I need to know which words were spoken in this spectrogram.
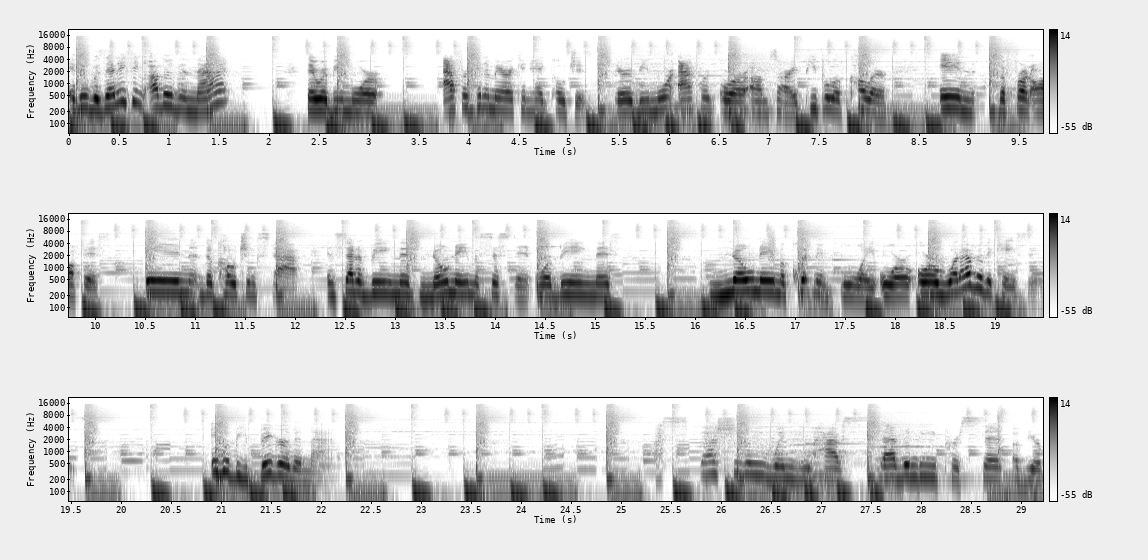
if it was anything other than that, there would be more African American head coaches. There would be more Afro or I'm sorry, people of color in the front office, in the coaching staff, instead of being this no-name assistant or being this no-name equipment boy or or whatever the case is. It would be bigger than that. Especially when you have 70% of your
